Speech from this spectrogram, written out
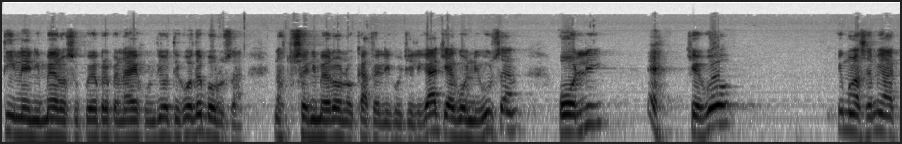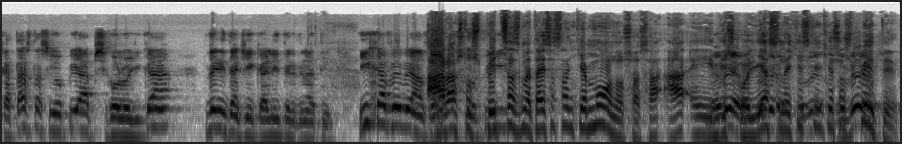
την ενημέρωση που έπρεπε να έχουν, διότι εγώ δεν μπορούσα να τους ενημερώνω κάθε λίγο και λιγάκι, αγωνιούσαν όλοι, ε, και εγώ ήμουνα σε μια κατάσταση η οποία ψυχολογικά δεν ήταν και η καλύτερη δυνατή. Είχα βέβαια ανθρώπους... Άρα στο σπίτι σας μετά ήσασταν και μόνος σας, η δυσκολία συνεχίστηκε και στο σπίτι.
